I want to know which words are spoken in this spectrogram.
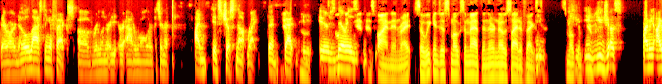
there are no lasting effects of Ritalin or, or Adderall or etc. I'm. It's just not right. That that is there is. Is fine then, right? So we can just smoke some meth and there are no side effects. You, smoking. You, you, just I mean, I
